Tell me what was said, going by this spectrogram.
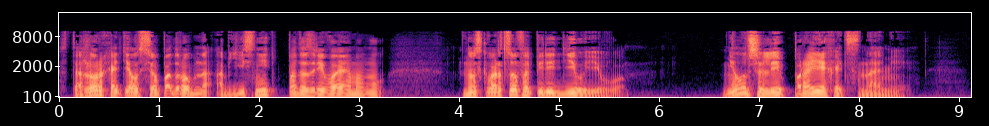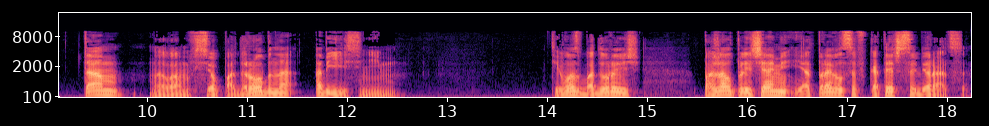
Стажер хотел все подробно объяснить подозреваемому, но Скворцов опередил его. «Не лучше ли проехать с нами? Там мы вам все подробно объясним». Тивоз Бадурович пожал плечами и отправился в коттедж собираться.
